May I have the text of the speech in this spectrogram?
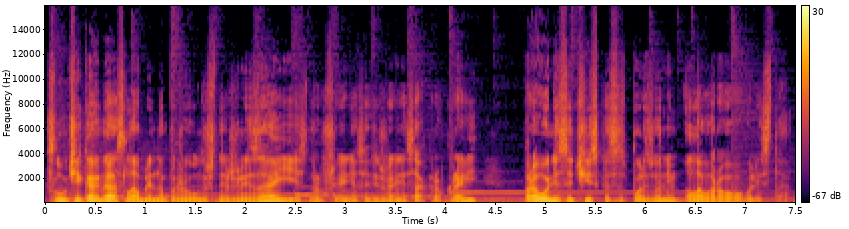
В случае, когда ослаблена поджелудочная железа и есть нарушение содержания сахара в крови, проводится чистка с использованием лаврового листа –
